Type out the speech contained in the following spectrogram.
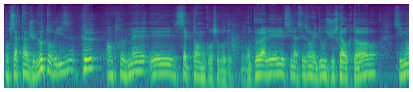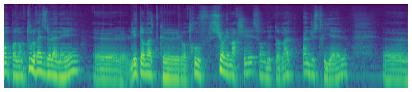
Pour certains, je ne l'autorise que entre mai et septembre, grosso modo. On peut aller, si la saison est douce, jusqu'à octobre. Sinon, pendant tout le reste de l'année, euh, les tomates que l'on trouve sur les marchés sont des tomates industrielles. euh,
